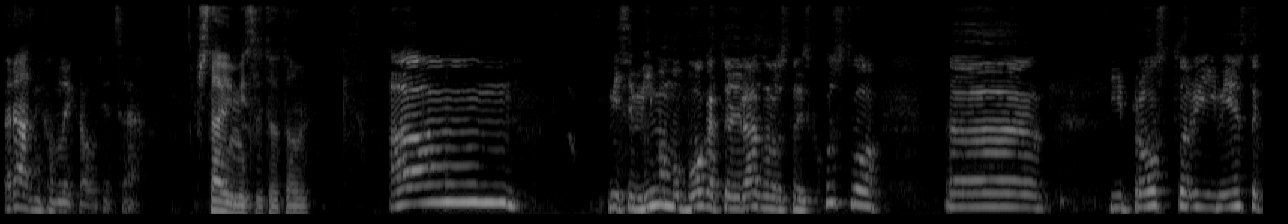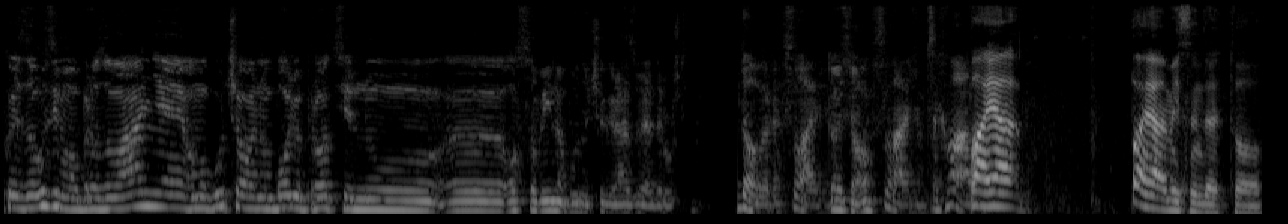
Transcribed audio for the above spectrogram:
raznih oblika utjecaja. Šta vi mislite o tome? Am, mislim, mi imamo bogato i raznovrsno iskustvo e, i prostor i mjesto koje zauzima obrazovanje omogućava nam bolju procjenu e, osobina budućeg razvoja društva. Dobro, slažem To je se. to. Slažem se, hvala. Pa ja, pa ja mislim da je to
